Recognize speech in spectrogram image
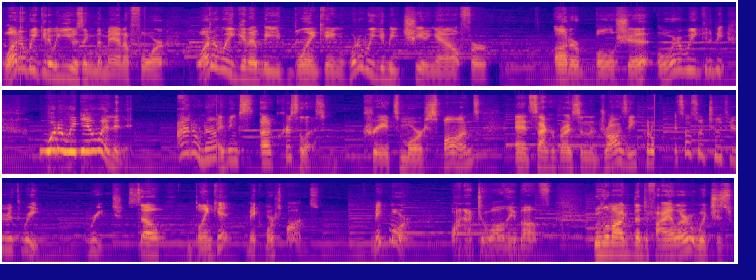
What are we going to be using the mana for? What are we going to be blinking? What are we going to be cheating out for utter bullshit? What are we going to be... What are we doing in it? I don't know. I think uh, Chrysalis creates more spawns and sacrifice an Eldrazi. Put it's also 2 3 3 reach. So blink it, make more spawns. Make more. Why not do all the above? Ulamog the Defiler, which is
